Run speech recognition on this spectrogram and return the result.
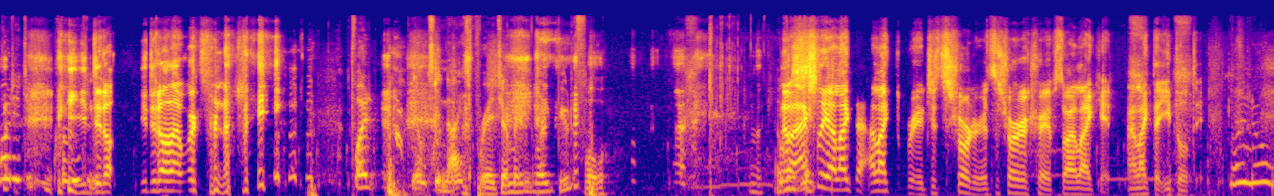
How did you? How you did did all, you did all that work for nothing. But it was a nice bridge. I made it like beautiful. No, was like- actually, I like that. I like the bridge. It's shorter. It's a shorter trip, so I like it. I like that you built it. I know.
